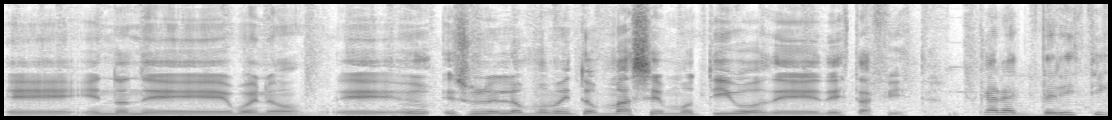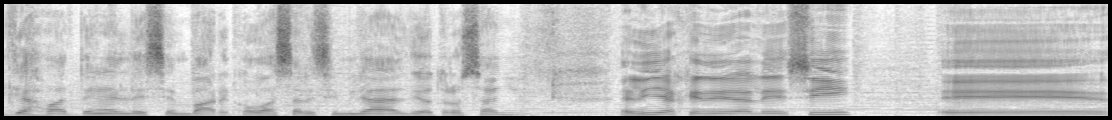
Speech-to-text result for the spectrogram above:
eh, en donde, bueno, eh, es uno de los momentos más emotivos de, de esta fiesta. ¿Qué características va a tener el desembarco? ¿Va a ser similar al de otros años? En líneas generales sí. Eh,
